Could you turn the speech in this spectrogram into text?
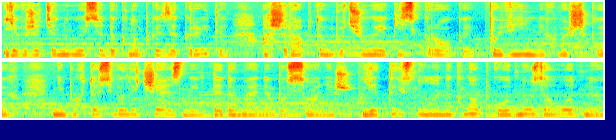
Я вже тянулася до кнопки закрити, аж раптом почула якісь кроки, повільних, важких, ніби хтось величезний йде до мене босоніж. Я тиснула на кнопку одну за одною,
